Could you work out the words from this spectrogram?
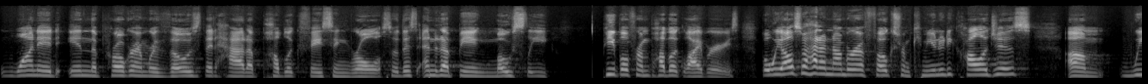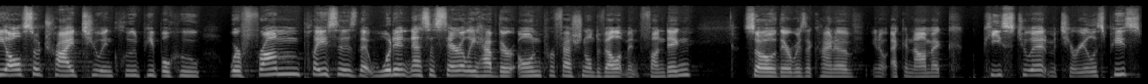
wanted in the program were those that had a public-facing role. So this ended up being mostly people from public libraries, but we also had a number of folks from community colleges. Um, we also tried to include people who were from places that wouldn't necessarily have their own professional development funding. So there was a kind of you know economic piece to it, materialist piece.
